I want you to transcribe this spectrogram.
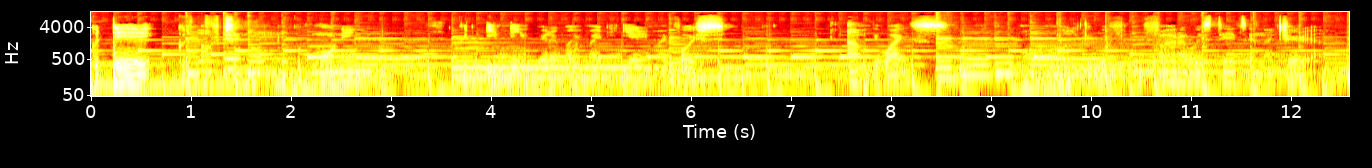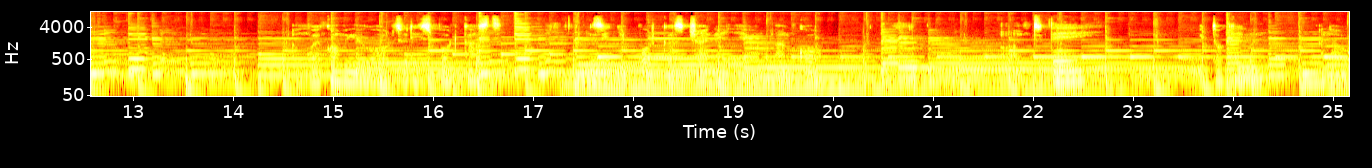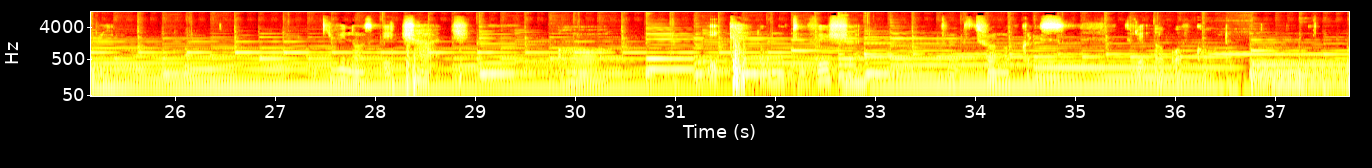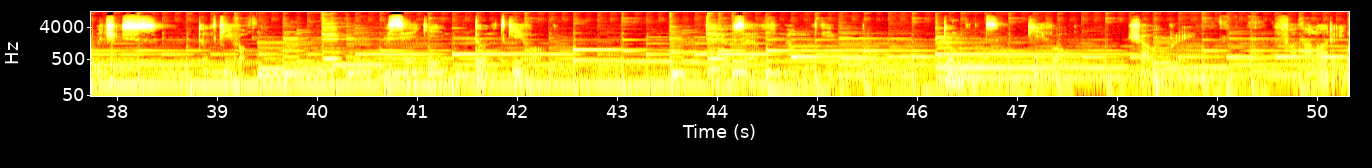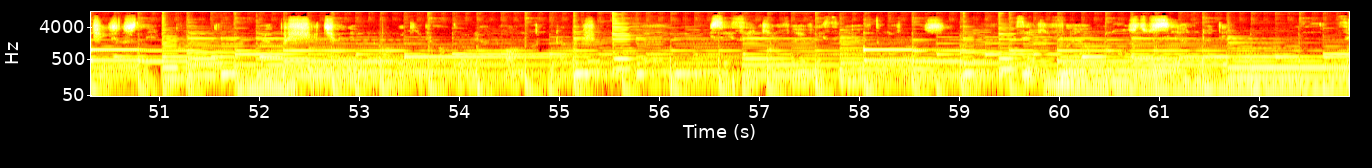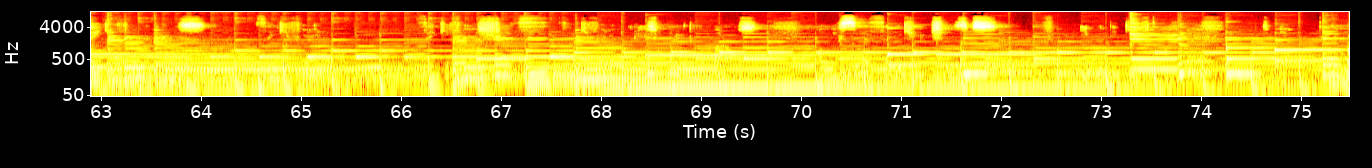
good day, good afternoon, good morning, good evening, wherever you might be hearing my voice. And the wise all the way from the faraway states in Nigeria. I'm welcoming you all to this podcast. It's a new podcast channel here on Anchor. And today we're talking and I'll be giving us a charge vision from the throne of grace. Today, our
